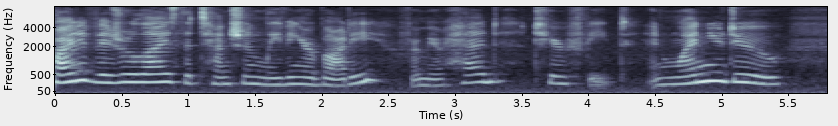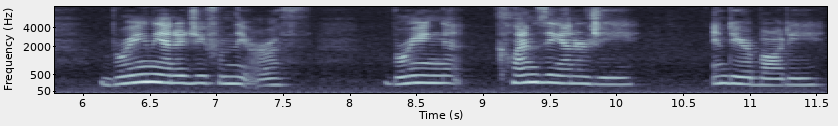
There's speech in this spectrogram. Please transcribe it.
Try to visualize the tension leaving your body from your head to your feet. And when you do, bring the energy from the earth, bring cleansing energy into your body.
